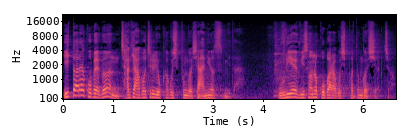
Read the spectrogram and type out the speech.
이 딸의 고백은 자기 아버지를 욕하고 싶은 것이 아니었습니다. 우리의 위선을 고발하고 싶었던 것이었죠.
